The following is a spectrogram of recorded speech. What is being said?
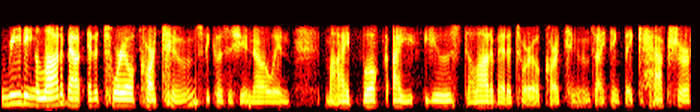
reading a lot about editorial cartoons because, as you know, in my book, I used a lot of editorial cartoons. I think they capture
